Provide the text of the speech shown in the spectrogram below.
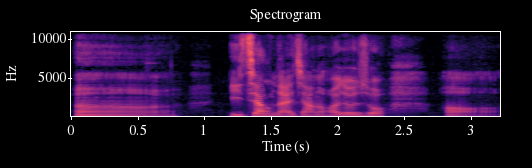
嗯、呃，以这样来讲的话，就是说，呃，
